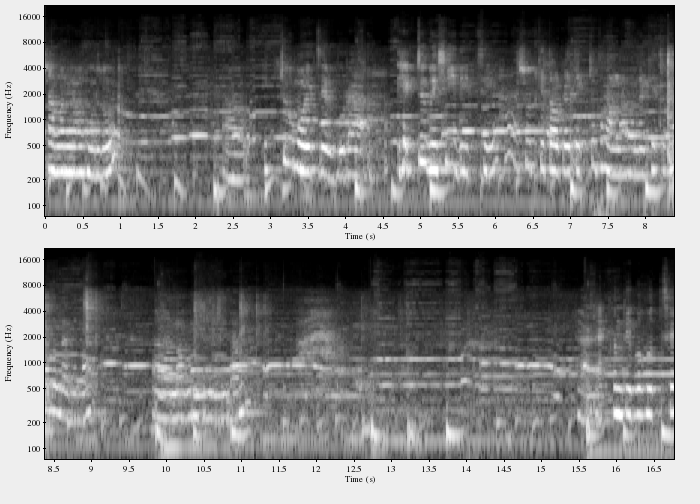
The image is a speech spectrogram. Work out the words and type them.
সামান্য হলুদ। একটু মরিচের গুঁড়া, একটু বেশিই দিচ্ছি। হ্যাঁ শুটকি তরকারিতে একটু না হলে খেতে ভালো লাগে না। লবণ দিয়ে দিলাম। এখন দেব হচ্ছে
